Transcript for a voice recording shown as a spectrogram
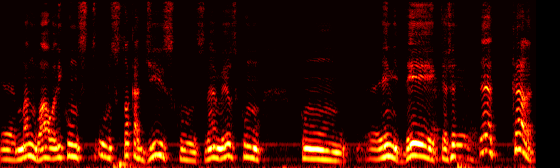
é, manual ali com os, os tocadiscos, né? Mesmo com, com é, MD, que a gente. É, cara,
